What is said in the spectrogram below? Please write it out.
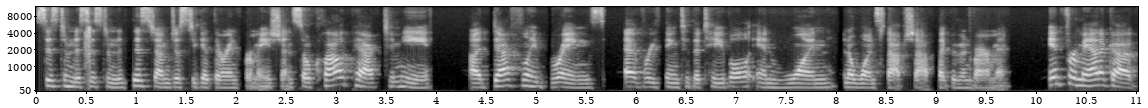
system to system to system just to get their information. So Cloud Pak to me uh, definitely brings everything to the table in one in a one-stop shop type of environment. Informatica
